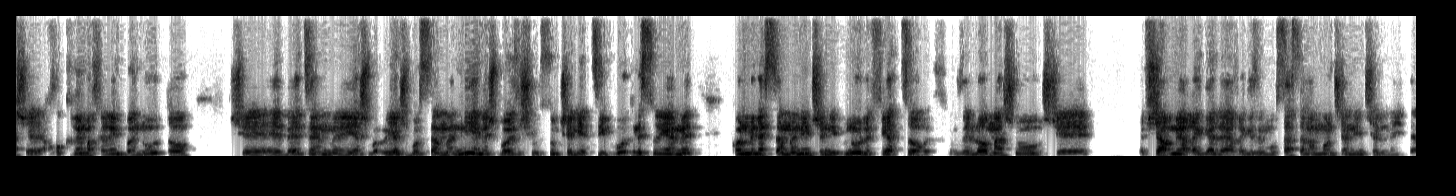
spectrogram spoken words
שחוקרים אחרים בנו אותו, שבעצם יש, יש בו סמנים, יש בו איזשהו סוג של יציבות מסוימת, כל מיני סמנים שנבנו לפי הצורך. זה לא משהו שאפשר מהרגע להרגע, זה מבוסס על המון שנים של מידע.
